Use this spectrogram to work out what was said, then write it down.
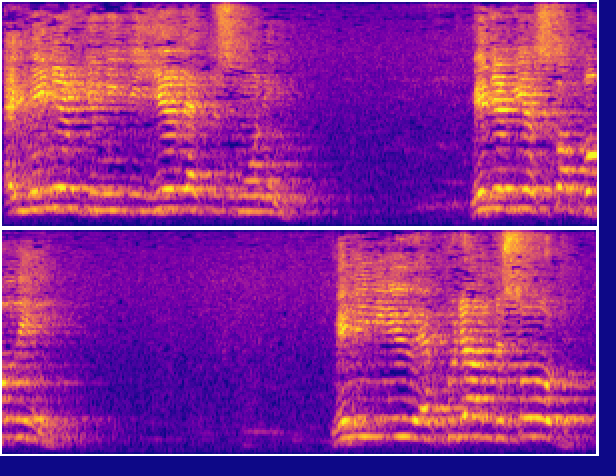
And many of you need to hear that this morning. Many of you have stopped building. Many of you have put down the sword.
